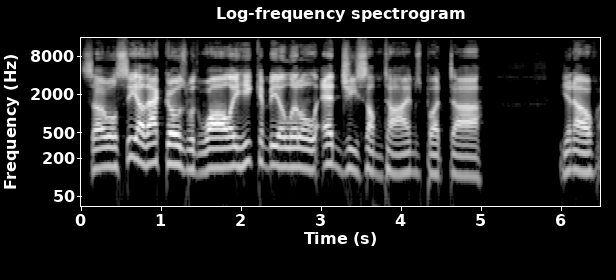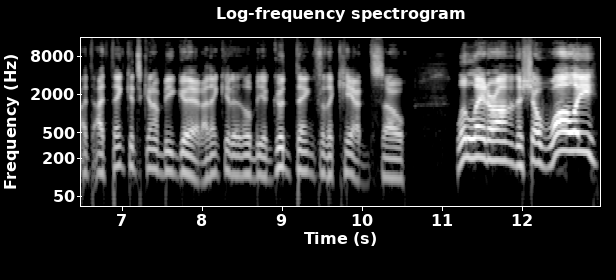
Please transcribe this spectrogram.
So we'll see how that goes with Wally. He can be a little edgy sometimes, but, uh, you know, I, I think it's going to be good. I think it, it'll be a good thing for the kids. So a little later on in the show, Wally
